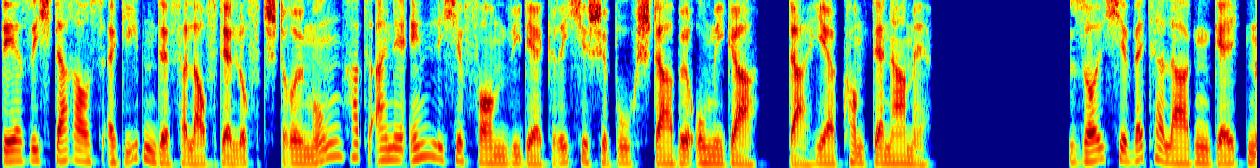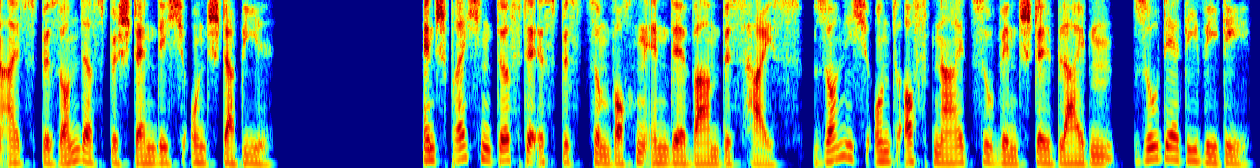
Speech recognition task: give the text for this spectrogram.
Der sich daraus ergebende Verlauf der Luftströmung hat eine ähnliche Form wie der griechische Buchstabe Omega, daher kommt der Name. Solche Wetterlagen gelten als besonders beständig und stabil. Entsprechend dürfte es bis zum Wochenende warm bis heiß, sonnig und oft nahezu windstill bleiben, so der DWD.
